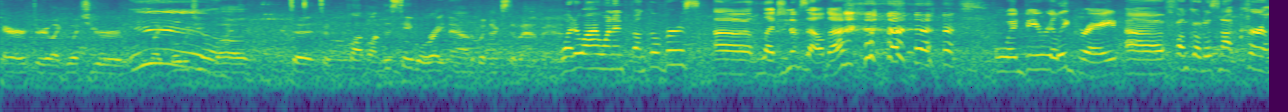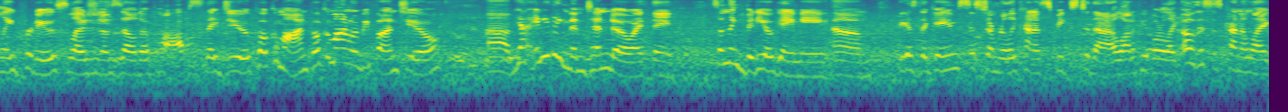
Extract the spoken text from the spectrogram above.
character, like what's your, like what would you Ooh. love to, to plop on this table right now to put next to Batman? What do I want in Funkoverse? Uh, Legend of Zelda would be really great. Uh, Funko does not currently produce Legend of Zelda pops. They do Pokemon. Pokemon would be fun too. Um, yeah, anything Nintendo, I think. Something video gamey, um, because the game system really kind of speaks to that. A lot of people are like, "Oh, this is kind of like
